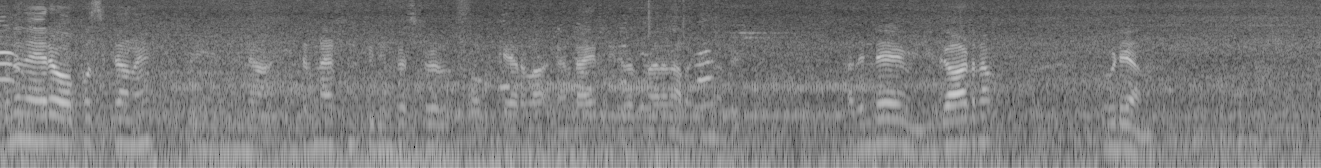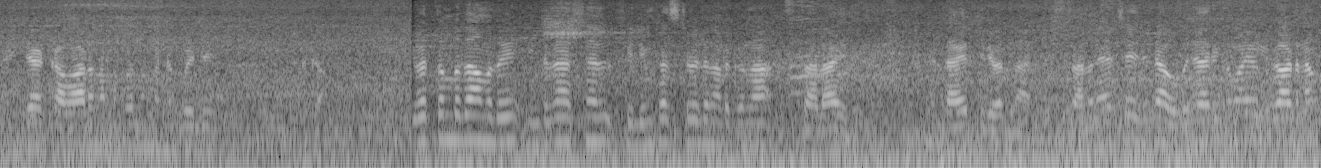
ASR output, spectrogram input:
ഇതിന് നേരെ ഓപ്പോസിറ്റാണ് പിന്നെ international film festival of Kerala രണ്ടായിരത്തി ഇരുപത്തിനാല് നടക്കുന്നത്. അതിന്റെ ഉദ്ഘാടനം ഇവിടെയാണ്. അതിന്റെ കവാടം നമുക്കൊന്ന് മുന്നിൽ പോയിട്ട് എടുക്കാം. ഇരുപത്തൊമ്പതാമത് ഇന്റർനാഷണൽ ഫിലിം ഫെസ്റ്റിവൽ നടക്കുന്ന സ്ഥലമായത് രണ്ടായിരത്തി ഇരുപത്തിനാല് സ്ഥലം വെച്ചാൽ ഇതിന്റെ ഔപചാരികമായ ഉദ്ഘാടനം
